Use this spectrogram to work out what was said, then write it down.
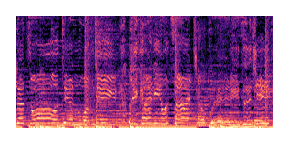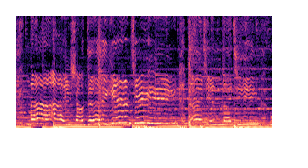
的昨天忘记。离开你，我才找回自己那爱笑的眼睛。再见，爱情，我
